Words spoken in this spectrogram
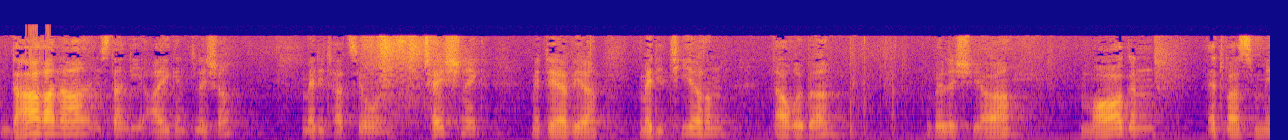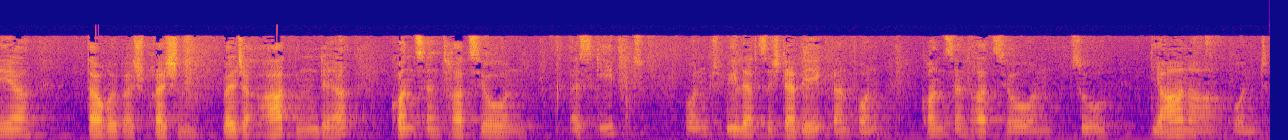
Dharana ist dann die eigentliche Meditationstechnik, mit der wir meditieren. Darüber will ich ja morgen etwas mehr darüber sprechen, welche Arten der Konzentration es gibt und wie letztlich der Weg dann von Konzentration zu Dhyana und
